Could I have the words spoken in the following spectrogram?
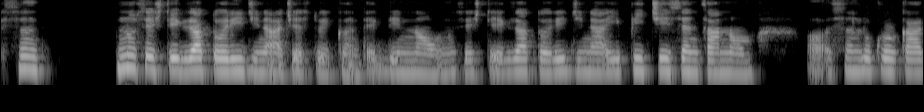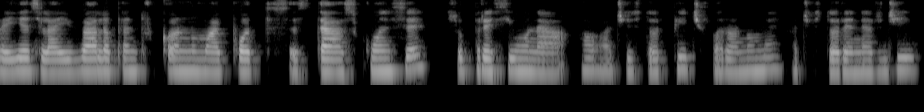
sunt nu se știe exact originea acestui cântec, din nou, nu se știe exact originea Ipici senza nom. Uh, sunt lucruri care ies la iveală pentru că nu mai pot să stea ascunse sub presiunea uh, acestor pici fără nume, acestor energii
